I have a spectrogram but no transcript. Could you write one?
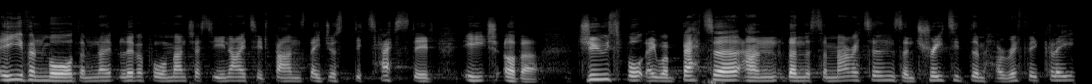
even more than Liverpool and Manchester United fans, they just detested each other. Jews thought they were better and, than the Samaritans and treated them horrifically.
